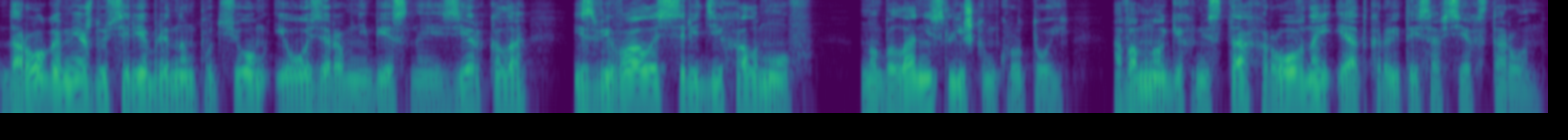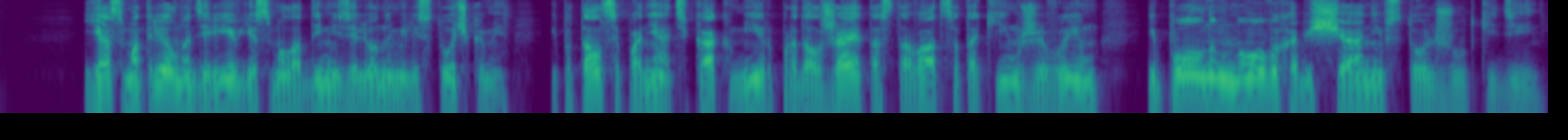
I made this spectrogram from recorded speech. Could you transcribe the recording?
Дорога между Серебряным путем и озером Небесное зеркало извивалась среди холмов, но была не слишком крутой, а во многих местах ровной и открытой со всех сторон. Я смотрел на деревья с молодыми зелеными листочками и пытался понять, как мир продолжает оставаться таким живым и полным новых обещаний в столь жуткий день.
